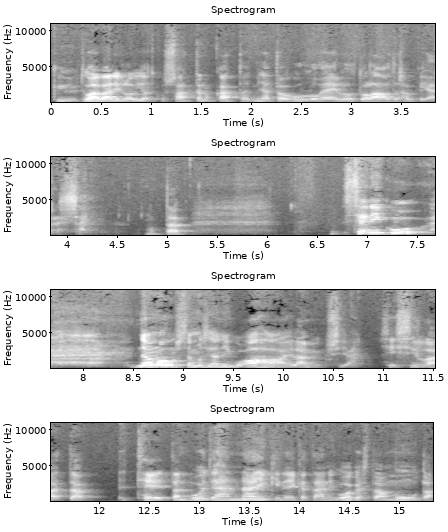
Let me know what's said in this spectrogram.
kyllä tuo välillä on jotkut saattanut katsoa, että mitä tuo hullu heiluu tuolla autossa vieressä. Mutta se niinku, ne on ollut semmoisia niinku aha-elämyksiä. Siis sillä, että, että hei, tämän voi tehdä näinkin, eikä tämä niin oikeastaan muuta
